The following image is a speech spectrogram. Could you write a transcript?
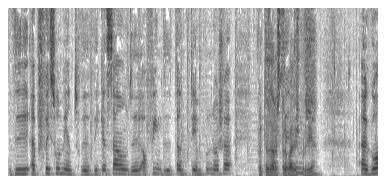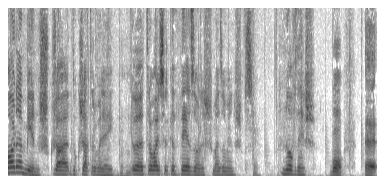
de aperfeiçoamento, de dedicação, de, ao fim de tanto tempo, nós já. Quantas horas trabalhas por dia? Agora menos já, do que já trabalhei. Uhum. Eh, trabalho cerca de 10 horas, mais ou menos. Sim. 9, 10. Bom, eh,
